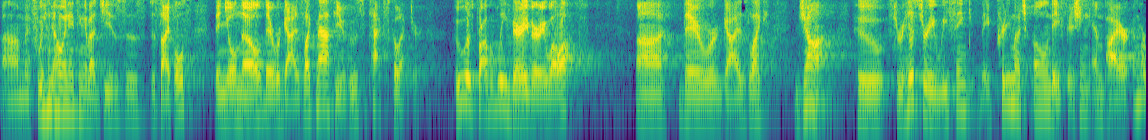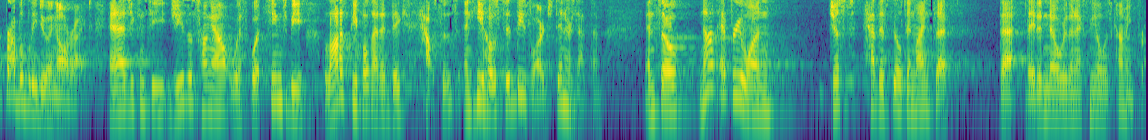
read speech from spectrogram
Um, if we know anything about Jesus' disciples, then you'll know there were guys like Matthew, who was a tax collector, who was probably very, very well off. Uh, there were guys like John, who through history we think they pretty much owned a fishing empire and were probably doing all right. And as you can see, Jesus hung out with what seemed to be a lot of people that had big houses and he hosted these large dinners at them. And so not everyone just had this built-in mindset that they didn't know where their next meal was coming from.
